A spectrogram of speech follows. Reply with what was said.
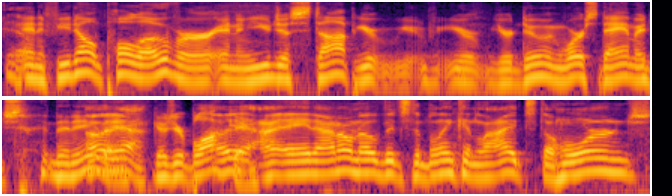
Yep. And if you don't pull over and you just stop, you're you're you're doing worse damage than anything. Oh yeah, because you're blocking. Oh, yeah. I, and I don't know if it's the blinking lights, the horns,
